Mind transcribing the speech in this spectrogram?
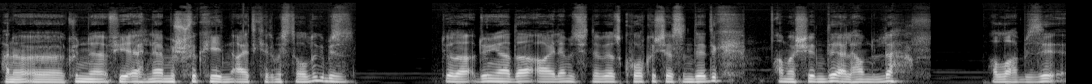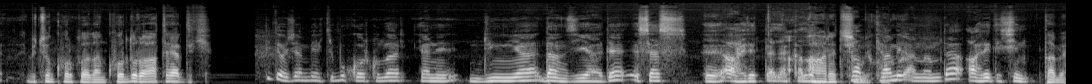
Hani e, künne fi ehline müşfikin ayet-i kerimesinde olduğu gibi biz diyorlar dünyada ailemiz içinde biraz korku içerisindeydik ama şimdi elhamdülillah Allah bizi bütün korkulardan korudu rahat erdik. Bir de hocam belki bu korkular yani dünyadan ziyade esas e, ahiretle alakalı. Ahiret için Tam bir korku. kamil anlamda ahiret için Tabi.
